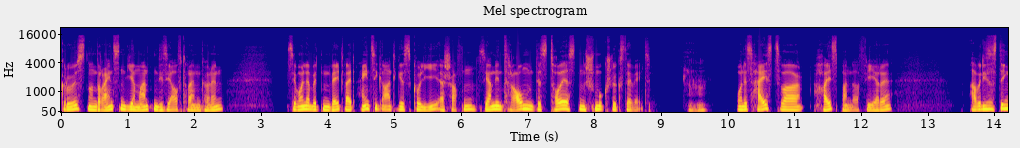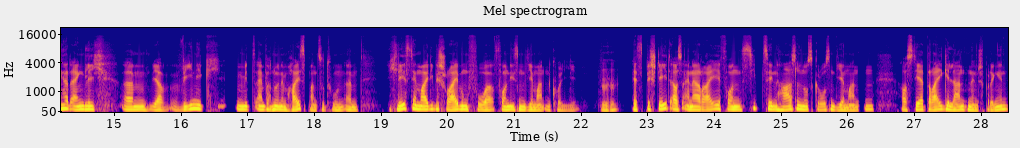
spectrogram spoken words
größten und reinsten Diamanten, die sie auftreiben können. Sie wollen damit ein weltweit einzigartiges Collier erschaffen. Sie haben den Traum des teuersten Schmuckstücks der Welt. Mhm. Und es heißt zwar Halsbandaffäre, aber dieses Ding hat eigentlich ähm, ja, wenig mit einfach nur einem Halsband zu tun. Ähm, ich lese dir mal die Beschreibung vor von diesem Diamantenkollier. Mhm. Es besteht aus einer Reihe von 17 haselnussgroßen Diamanten, aus der drei Girlanden entspringen,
